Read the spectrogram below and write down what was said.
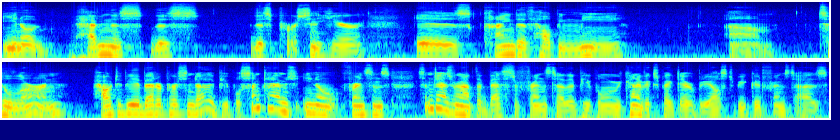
you know, having this this this person here is kind of helping me um, to learn how to be a better person to other people. Sometimes, you know, for instance, sometimes we're not the best of friends to other people, and we kind of expect everybody else to be good friends to us.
